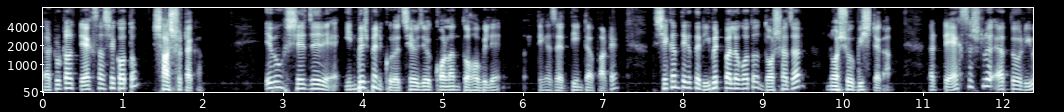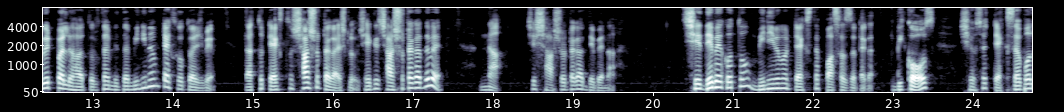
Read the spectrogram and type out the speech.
তার টোটাল ট্যাক্স আসে কত? সাতশো টাকা। এবং সে যে ইনভেস্টমেন্ট করেছে, ওই যে কল্যাণ তহবিলে, ঠিক আছে, তিনটা পার্টে সেখান থেকে তার রিবেট পাইলো কত? দশ হাজার নশো বিশ টাকা। তার ট্যাক্স আসলো, এত রিবেট পাইলে হয়তো তার মিনিমাম ট্যাক্স কত আসবে? তার তো ট্যাক্স তো সাতশো টাকা আসলো। সে কি সাতশো টাকা দেবে? না, সে সাতশো টাকা দেবে না। সে দেবে কত? মিনিমাম ট্যাক্সটা পাঁচ হাজার টাকা। বিকজ সে হচ্ছে ট্যাক্সেবল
